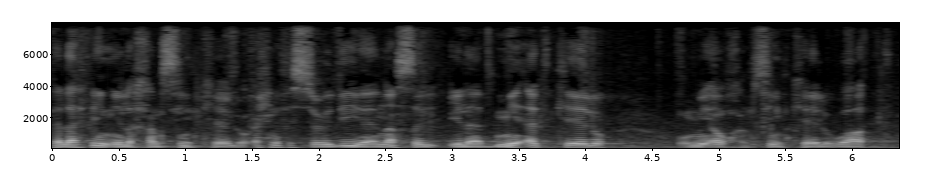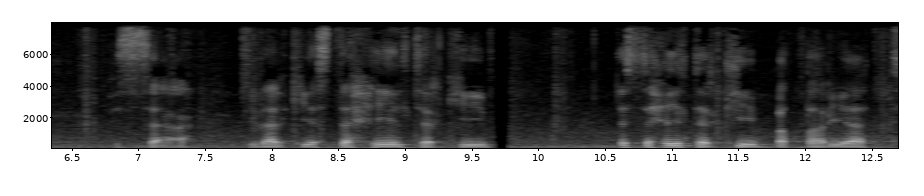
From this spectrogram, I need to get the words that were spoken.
30 إلى 50 كيلو. إحنا في السعودية نصل إلى 100 كيلو و150 كيلو واط في الساعة. لذلك يستحيل تركيب يستحيل تركيب بطاريات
